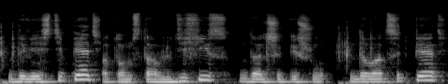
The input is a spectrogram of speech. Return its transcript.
205, потом ставлю дефис, дальше пишу 25,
